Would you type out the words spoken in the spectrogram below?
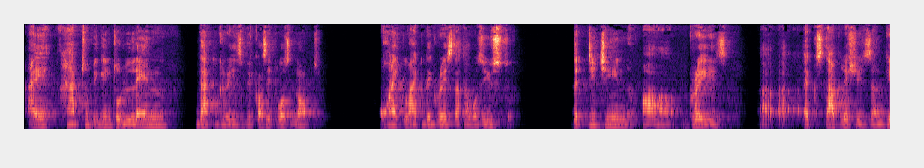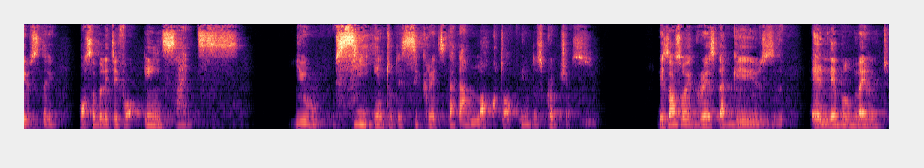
I had to begin to learn that grace because it was not quite like the grace that I was used to. The teaching uh, grace uh, establishes and gives the possibility for insights. you see into the secrets that are locked up in the scriptures. It's also a grace that gives enablement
